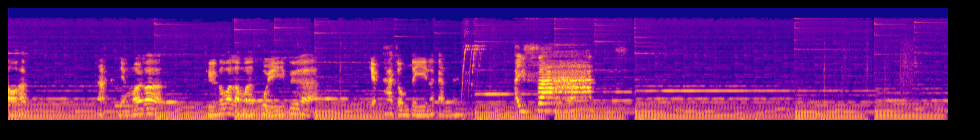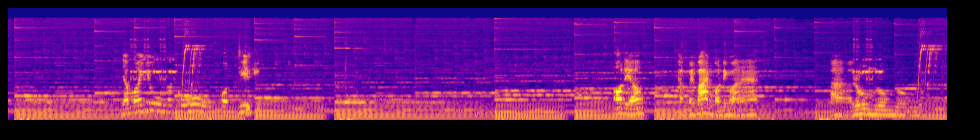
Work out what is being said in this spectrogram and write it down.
ต่อครับอะอย่างน้อยก็ถือซะว่าเรามาคุยเพื่อเก็บท่าโจมตีแล้วกันนะไอ้สัสอย่ามายุ่งกับกูกดผิดอ๋อเดี๋ยว กลับไปบ้านก่อนดีกว่านะฮะ อ่า รูมรูมรูมรูม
